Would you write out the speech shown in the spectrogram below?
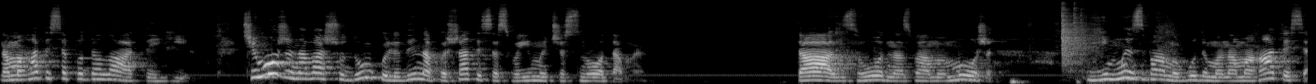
намагатися подолати їх. Чи може, на вашу думку, людина пишатися своїми чеснотами? Так, згодна з вами може. І ми з вами будемо намагатися,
